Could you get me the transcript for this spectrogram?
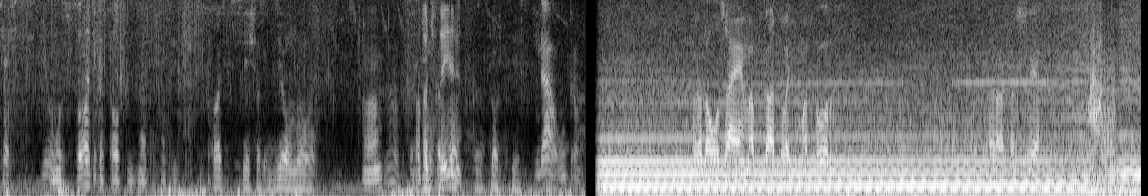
чаще А Может, салатик остался, не знаю, посмотри. Хватит себе сейчас сделал новое. А, а то что доели? Да, утром. Продолжаем обкатывать мотор. Саракаше. Поехали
